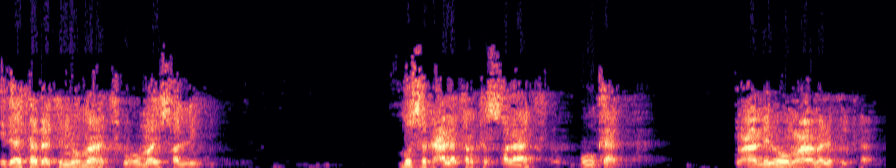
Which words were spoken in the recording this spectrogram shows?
إذا ثبت أنه مات وهو ما يصلي مصر على ترك الصلاة هو كان يعامله معاملة الكافر.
